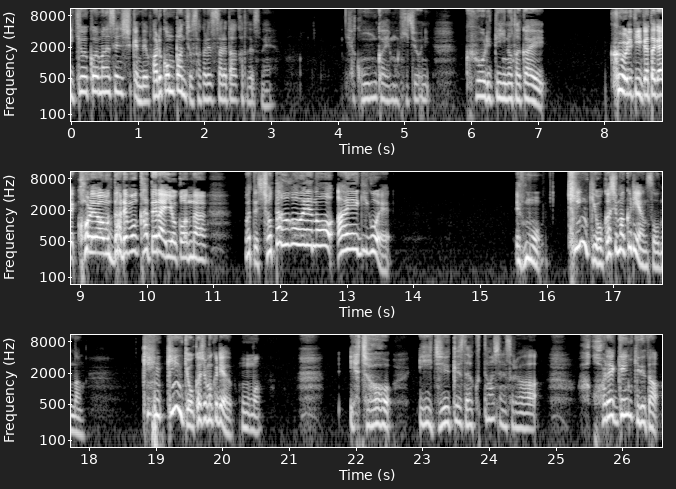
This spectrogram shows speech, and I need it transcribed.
勢い声真似選手権でファルコンパンチを炸裂された方ですね。いや、今回も非常にクオリティの高い、クオリティが高い。これはもう誰も勝てないよ、こんなん。待って、初太声の喘ぎ声。え、もう、近畿犯しまくりやん、そんなん。近、近畿犯しまくりや、ほんま。いや、超、いい19歳送ってましたね、それは。これ元気出た。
